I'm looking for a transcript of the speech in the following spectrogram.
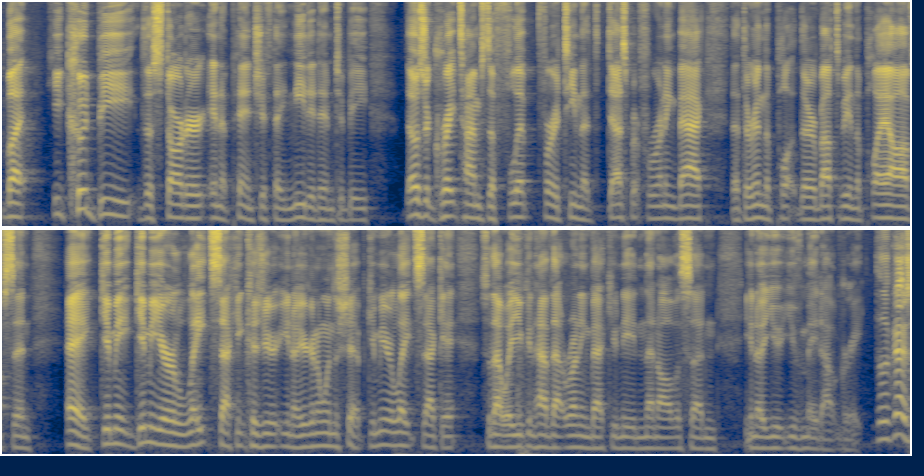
But he could be the starter in a pinch if they needed him to be. Those are great times to flip for a team that's desperate for running back, that they're in the pl- they're about to be in the playoffs and hey, give me give me your late second because you're you know you're going to win the ship. Give me your late second so that way you can have that running back you need, and then all of a sudden you know you you've made out great. Those guys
